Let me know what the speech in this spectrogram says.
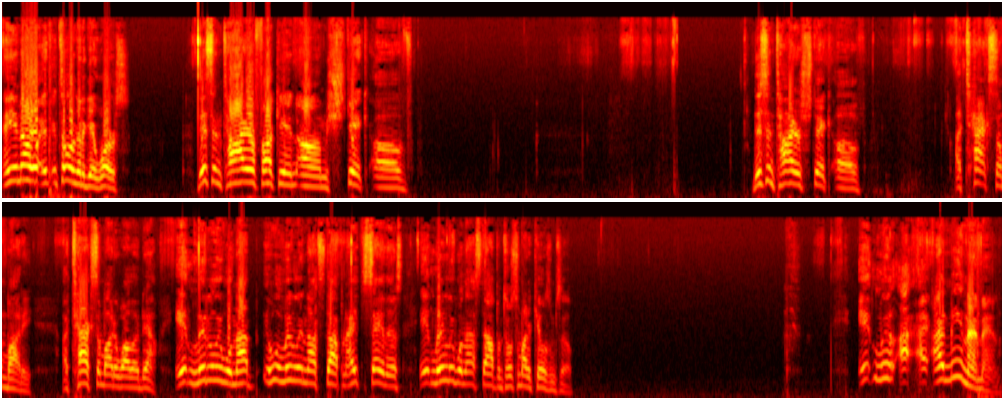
And you know, it's only gonna get worse this entire fucking um shtick of this entire shtick of attack somebody, attack somebody while they're down. It literally will not. It will literally not stop. And I hate to say this, it literally will not stop until somebody kills himself. It. Li- I, I. I mean that, man.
